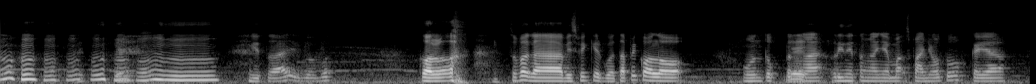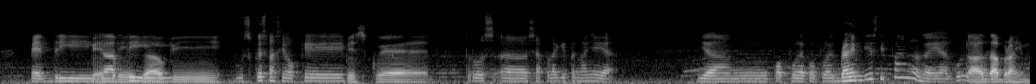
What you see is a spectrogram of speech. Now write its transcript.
Gitu aja gua gua. Kalau coba gak habis pikir gua, tapi kalau untuk Ya. tengah lini tengahnya Spanyol tuh kayak Pedri, Gavi, Pedri, Gavi, Busquets masih oke. Biscuit. Terus eh, siapa lagi tengahnya ya? Yang populer-populer Brahim Diaz dipanggil nggak ya? Gue lupa. Kagak Brahim.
